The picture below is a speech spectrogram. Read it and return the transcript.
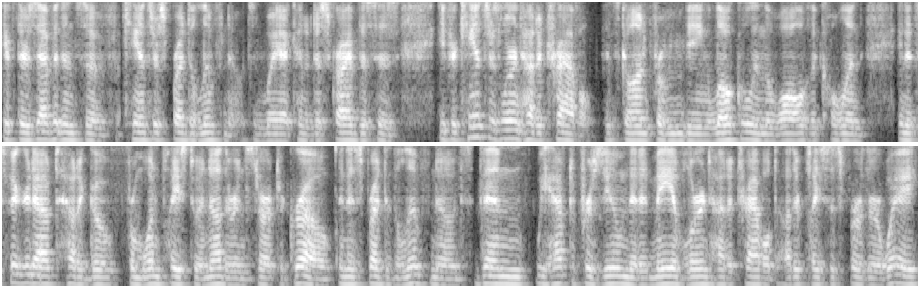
if there's evidence of cancer spread to lymph nodes, and the way I kind of describe this is if your cancer's learned how to travel, it's gone from being local in the wall of the colon and it's figured out how to go from one place to another and start to grow and has spread to the lymph nodes, then we have to presume that it may have learned how to travel to other places further away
